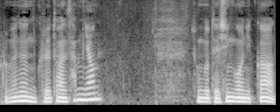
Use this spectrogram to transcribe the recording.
야, 그러면은 그래도 한 3년 정도 되신 거니까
